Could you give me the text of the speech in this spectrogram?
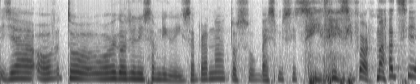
Ja ov, to u ove godine nisam nigde izabrana, to su besmislice i dezinformacije.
